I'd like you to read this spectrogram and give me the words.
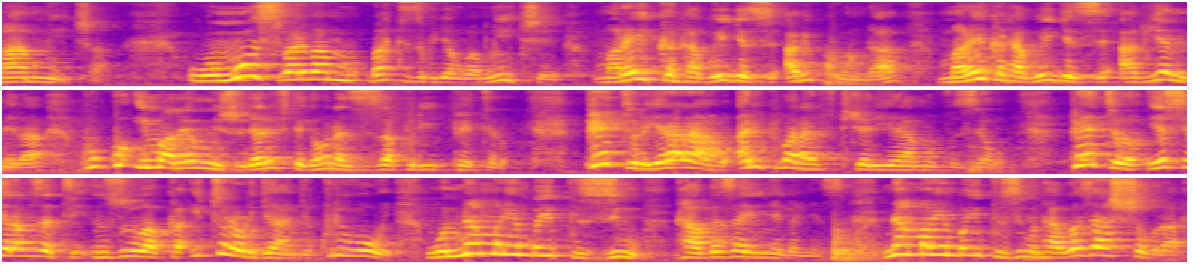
Bamwica. Uwo munsi bari bateze kugira ngo bamwice marayika ntabwo yigeze abikunda marayika ntabwo yigeze abyemera kuko imana yo mu ijuru yari ifite gahunda nziza kuri petero. Petero yari ari aho ariko imana yari ifite icyo yari yamuvuzeho petero yesu yaravuze ati nzubaka itorero ryanjye kuri wowe ngo n'amarembo y'ikuzimu ntabwo azayinyeganyeza. N'amarembo y'ikuzimu ntabwo azashobora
